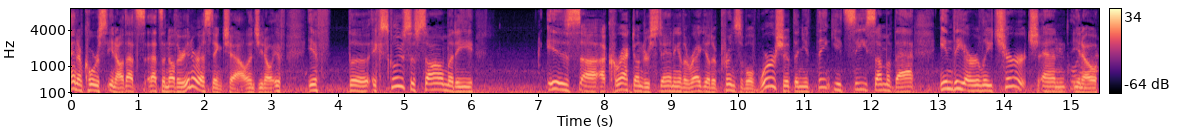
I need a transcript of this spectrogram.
And of course, you know, that's that's another interesting challenge. You know, if if the exclusive psalmody is uh, a correct understanding of the regulative principle of worship, then you'd think you'd see some of that in the early church. And, you know,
